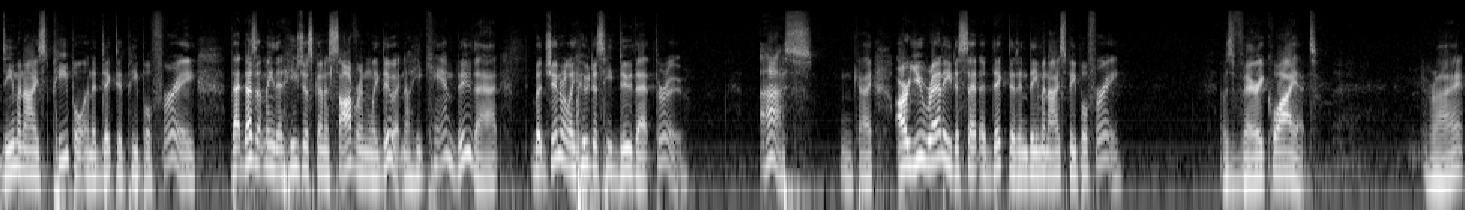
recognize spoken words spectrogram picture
demonized people and addicted people free, that doesn't mean that He's just going to sovereignly do it. Now, He can do that, but generally, who does He do that through? Us. Okay? Are you ready to set addicted and demonized people free? It was very quiet. Right?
